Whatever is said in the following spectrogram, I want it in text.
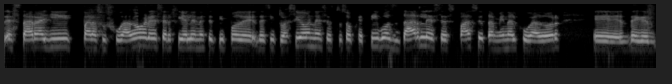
estar allí para sus jugadores, ser fiel en este tipo de, situaciones, estos objetivos, darles espacio también al jugador eh, de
